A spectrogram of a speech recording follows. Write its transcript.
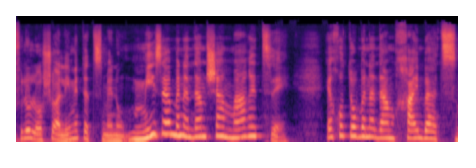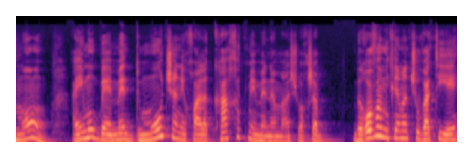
אפילו לא שואלים את עצמנו, מי זה הבן אדם שאמר את זה? איך אותו בן אדם חי בעצמו? האם הוא באמת דמות שאני יכולה לקחת ממנה משהו? עכשיו, ברוב המקרים התשובה תהיה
